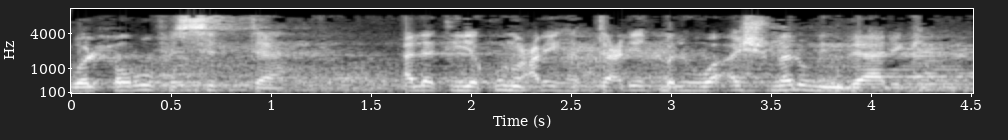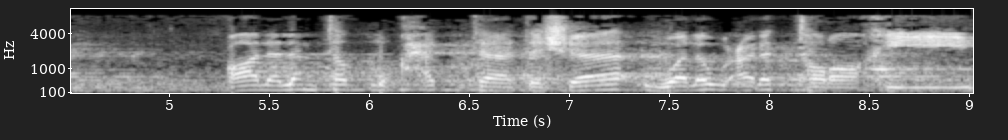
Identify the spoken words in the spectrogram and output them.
والحروف الستة التي يكون عليها التعليق بل هو أشمل من ذلك. قال لم تطلق حتى تشاء ولو على التراخي.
